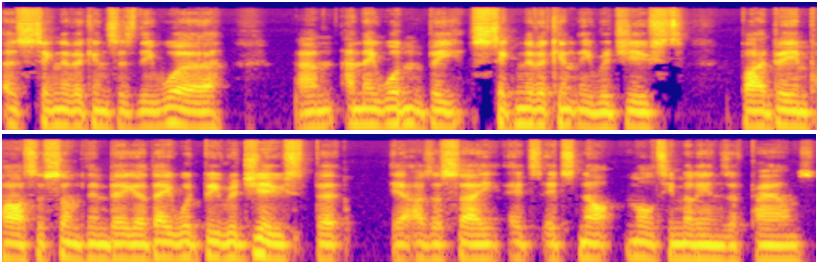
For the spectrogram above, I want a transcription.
as significant as they were, um, and they wouldn't be significantly reduced by being part of something bigger. They would be reduced, but yeah, as I say, it's it's not multi millions of pounds.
